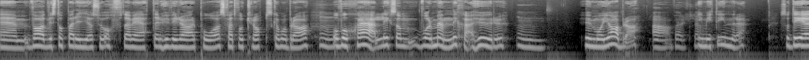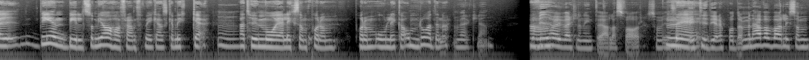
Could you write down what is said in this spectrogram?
Ehm, vad vi stoppar i oss, hur ofta vi äter, hur vi rör på oss för att vår kropp ska må bra. Mm. Och vår själ, liksom vår människa. Hur, Mm. hur mår jag bra Ja, i mitt inre? Så det, det är en bild som jag har framför mig ganska mycket. Mm. Att hur mår jag liksom på de, på de olika områdena. Verkligen. Ja. Och vi har ju verkligen inte alla svar som vi sagt i tidigare poddar. Men det här var bara liksom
